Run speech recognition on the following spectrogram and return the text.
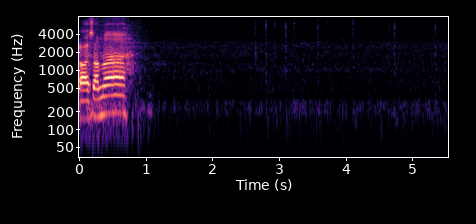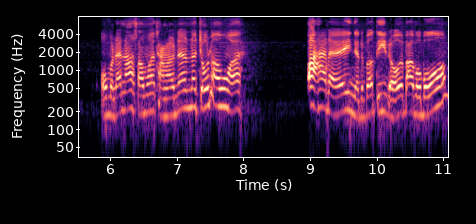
Rồi xong đó. Ủa mình đã nói xong rồi thằng nào nó nó trốn không rồi? À đây nhận được bao ti rồi ba bốn.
